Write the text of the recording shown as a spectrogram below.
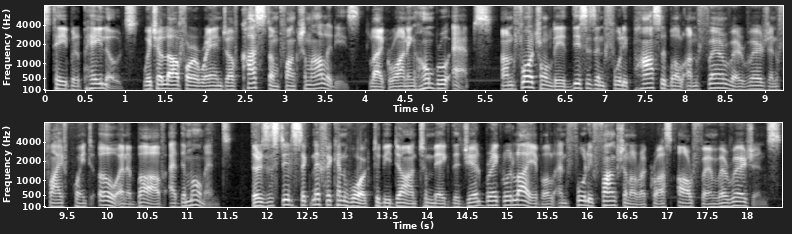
stable payloads, which allow for a range of custom functionalities, like running homebrew apps. Unfortunately, this isn't fully possible on firmware version 5.0 and above at the moment. There is still significant work to be done to make the jailbreak reliable and fully functional across all firmware versions.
